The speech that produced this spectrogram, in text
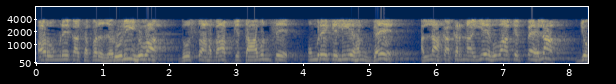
اور عمرے کا سفر ضروری ہوا۔ دوست احباب کے تعاون سے عمرے کے لیے ہم گئے۔ اللہ کا کرنا یہ ہوا کہ پہلا جو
